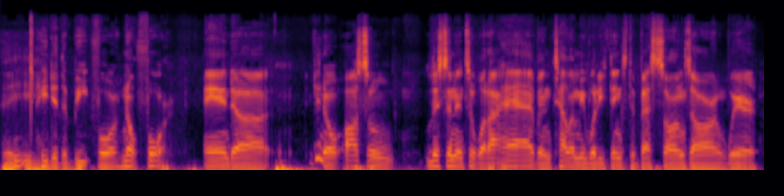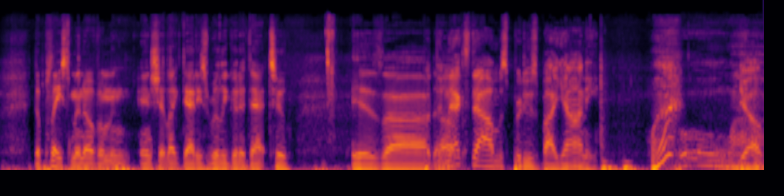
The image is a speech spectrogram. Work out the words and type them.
Hey. he did the beat for. No, four. And uh, you know, also listening to what I have and telling me what he thinks the best songs are and where the placement of them and, and shit like that. He's really good at that too. is uh The next album is produced by Yanni. what? Wow, Yup.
